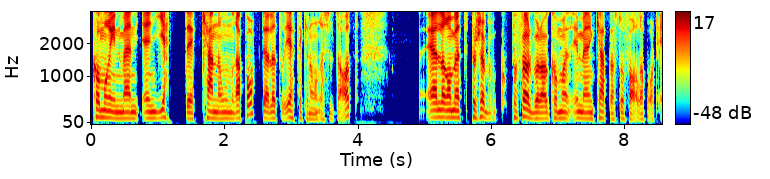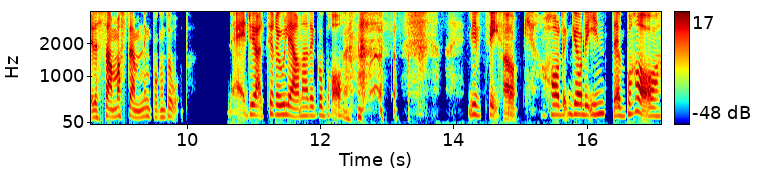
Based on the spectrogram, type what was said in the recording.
kommer in med en, en jättekanonrapport eller ett jättekanonresultat, eller om ett portföljbolag kommer in med en katastrofal rapport, är det samma stämning på kontoret? Nej, det är alltid roligare när det går bra. Givetvis. Ja. Och har går det inte bra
